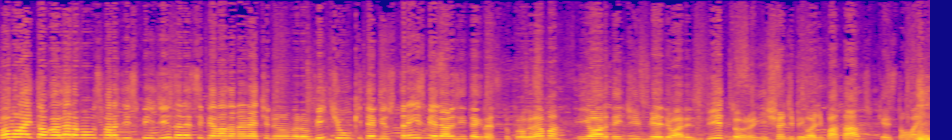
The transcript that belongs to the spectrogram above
Vamos lá então, galera. Vamos para a despedida desse Pelada na Net número 21, que teve os três melhores integrantes do programa. Em ordem de melhores, Vitor e Xande Bigode empatados, porque eles estão lá em...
